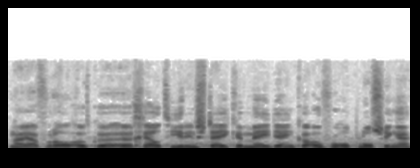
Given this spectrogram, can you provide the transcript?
Nou ja, vooral ook uh, geld hierin steken, meedenken over oplossingen.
